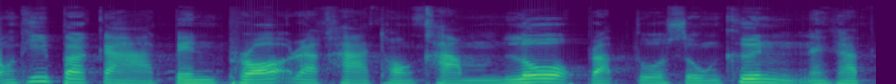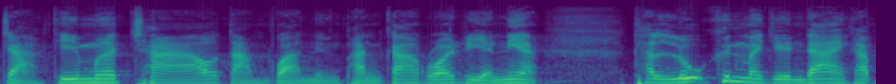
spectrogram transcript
2 ที่ประกาศเป็นเพราะราคาทองคำโลกปรับตัวสูงขึ้นนะครับจากที่เมื่อเช้าต่ำกว่า 1,900 เหรียญเนี่ยทะลุขึ้นมายืนได้ครับ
